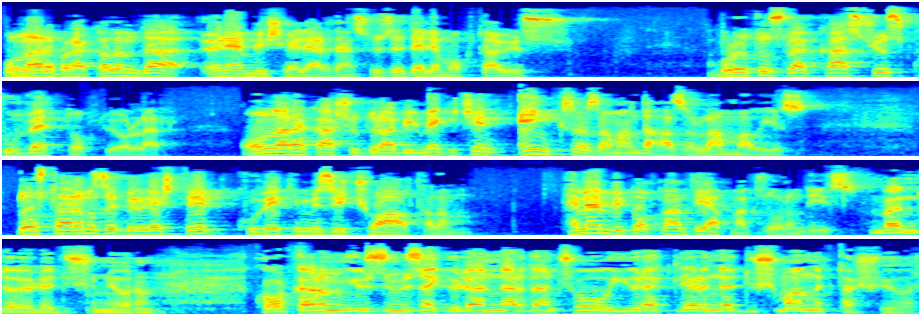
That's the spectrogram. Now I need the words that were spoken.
bunları bırakalım da önemli şeylerden söz edelim Octavius. Brutus'la Cassius kuvvet topluyorlar. Onlara karşı durabilmek için en kısa zamanda hazırlanmalıyız. Dostlarımızı birleştirip kuvvetimizi çoğaltalım. Hemen bir toplantı yapmak zorundayız. Ben de öyle düşünüyorum. Korkarım yüzümüze gülenlerden çoğu yüreklerinde düşmanlık taşıyor.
